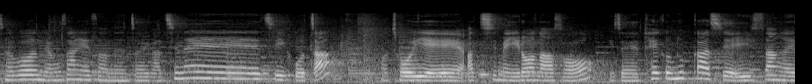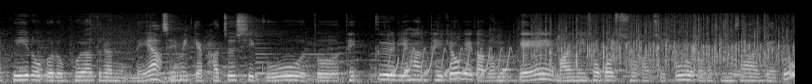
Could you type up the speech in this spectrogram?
저번 영상에서는 저희가 친해지고자 어, 저희의 아침에 일어나서 이제 퇴근 후까지의 일상을 vlog로 보여드렸는데요. 재밌게 봐주시고 또 댓글이 한 100여 개가 넘게 많이 적어주셔가지고 너무 감사하게도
